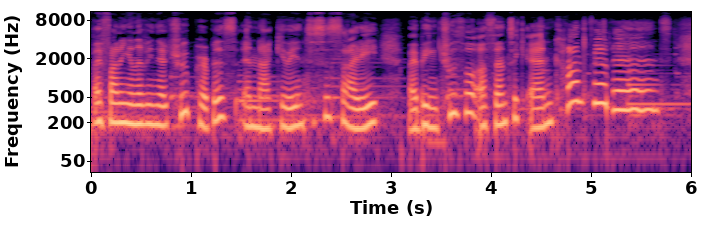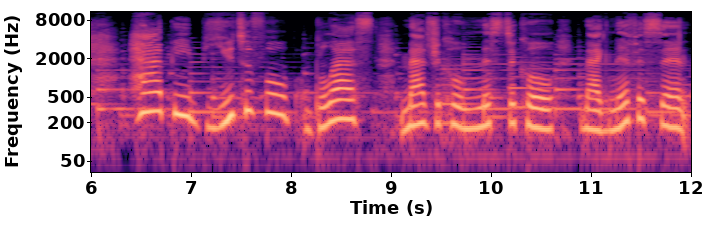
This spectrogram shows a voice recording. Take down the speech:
by finding and living their true purpose and not giving into society by being truthful, authentic, and confident. Happy, beautiful, blessed, magical, mystical, magnificent,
